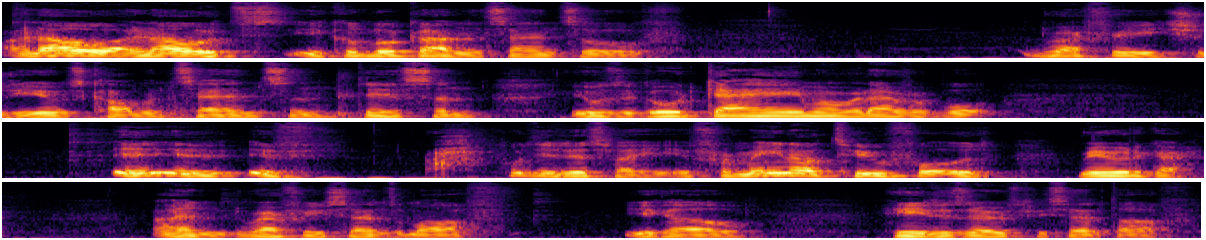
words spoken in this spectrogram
I know, I know. It's you could look at it in the sense of the referee should use common sense and this, and it was a good game or whatever. But if, if put it this way, if Firmino two footed Rudiger and the referee sends him off, you go, he deserves to be sent off.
